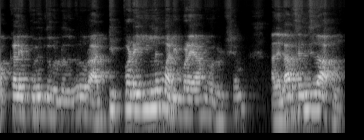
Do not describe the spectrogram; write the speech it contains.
மக்களை புரிந்து கொள்வதுங்கிற ஒரு அடிப்படையிலும் அடிப்படையான ஒரு விஷயம். அது எல்லாரும் செஞ்சுதான் ஆகணும்.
